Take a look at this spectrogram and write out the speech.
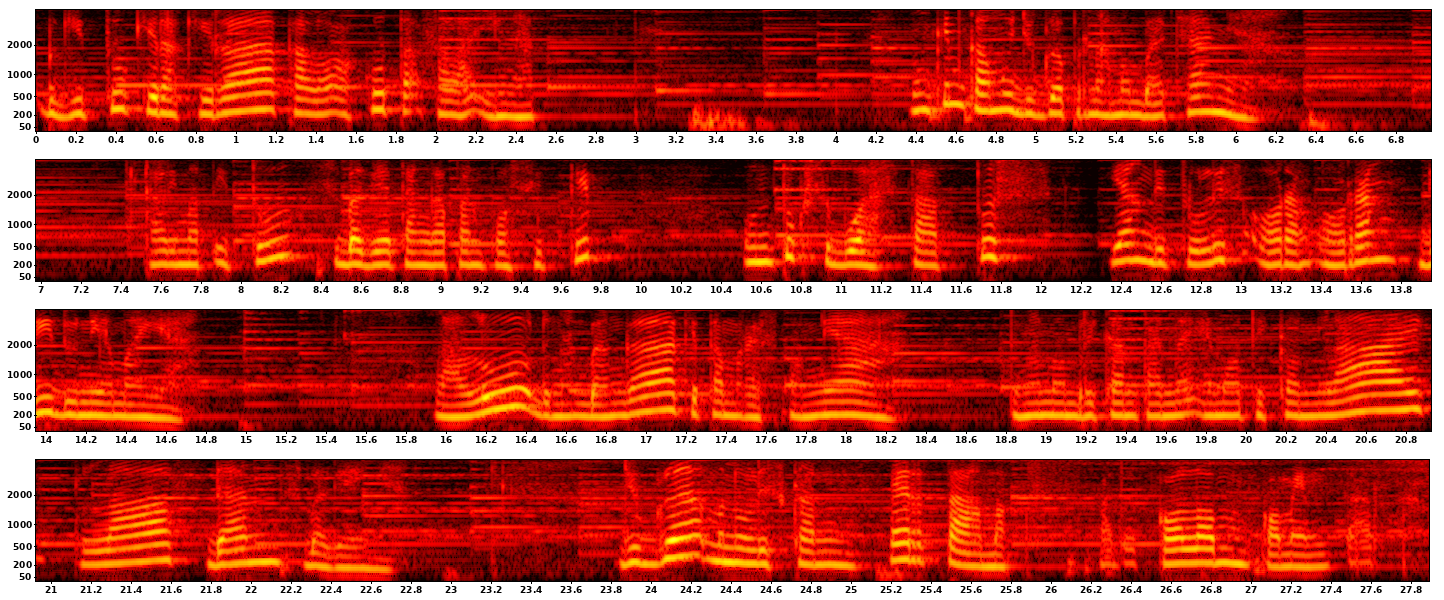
Begitu kira-kira kalau aku tak salah ingat. Mungkin kamu juga pernah membacanya. Kalimat itu sebagai tanggapan positif untuk sebuah status yang ditulis orang-orang di dunia maya. Lalu dengan bangga kita meresponnya dengan memberikan tanda emoticon like, love, dan sebagainya. Juga menuliskan Pertamax pada kolom komentar.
